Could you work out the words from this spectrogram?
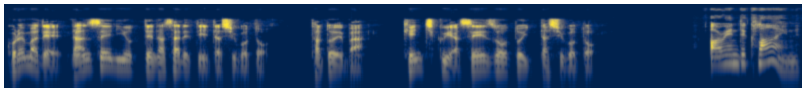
これまで男性によってなされていた仕事、例えば建築や製造といった仕事、are in decline.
